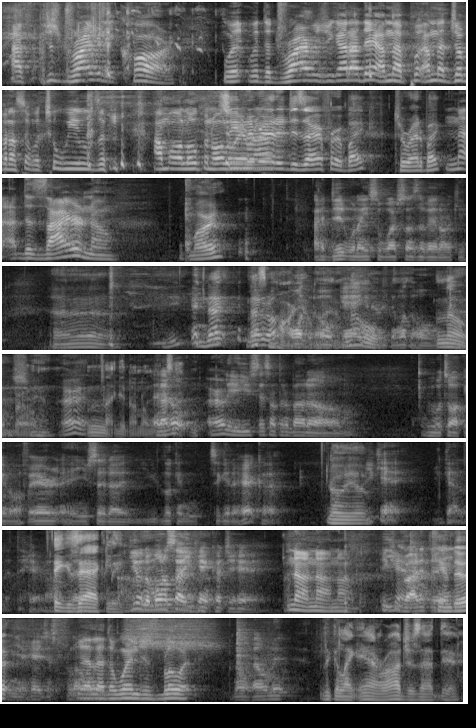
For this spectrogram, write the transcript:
I just driving a car with, with the drivers you got out there. I'm not put, I'm not jumping on something with two wheels and I'm all open all so the you way never around. had a desire for a bike to ride a bike, not a desire, no. Mario? I did when I used to watch Sons of Anarchy. Uh, not not That's at all. I Mario. want the whole gang and No. everything. I want the whole. no, bro, All right. I'm not getting on no And I motorcycle. know earlier you said something about um, we were talking off air, and you said uh, you looking to get a haircut. Oh yeah. You can't. You gotta let the hair out. Exactly. If you're on the motorcycle, you can't cut your hair. No, no, no. You, You can't. ride it there, Can't do it. and your hair just flows. Yeah, let the wind just blow it. No helmet. Looking like Aaron Rodgers out there.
